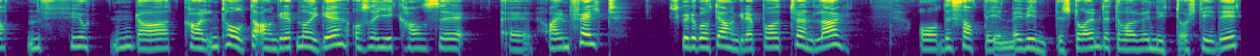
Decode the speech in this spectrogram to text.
1814, da Karl 12. angrep Norge, og så gikk hans eh, Armfelt skulle gå til angrep på Trøndelag. Og det satte inn med vinterstorm, dette var ved nyttårstider,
